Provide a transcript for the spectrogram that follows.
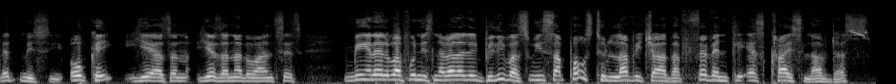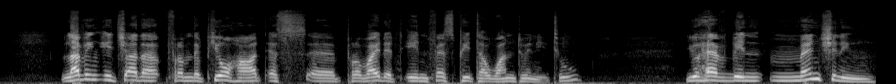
let me see. Okay, here's an here's another one. Says, "Bingelele bafundisi nabalaleli believers, we are supposed to love each other fervently as Christ loved us." Loving each other from the pure heart, as uh, provided in First Peter 1:22 you have been mentioning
